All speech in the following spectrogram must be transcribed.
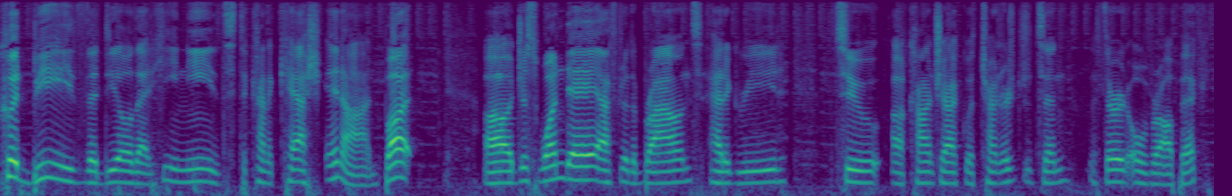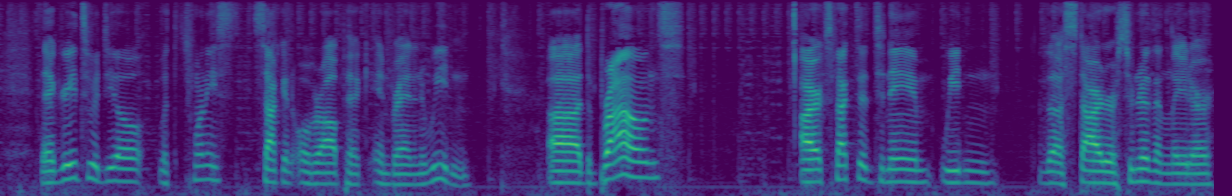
could be the deal that he needs to kind of cash in on. But uh, just one day after the Browns had agreed to a contract with Trent Richardson, the third overall pick, they agreed to a deal with the 22nd overall pick in Brandon Weeden. Uh, the Browns are expected to name Weeden the starter sooner than later.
